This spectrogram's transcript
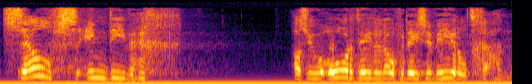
zelfs in die weg, als uw oordelen over deze wereld gaan,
